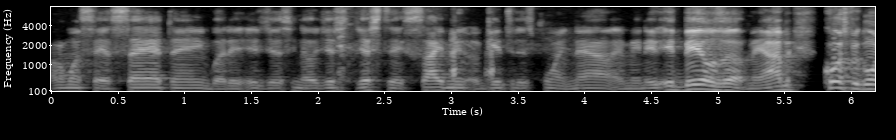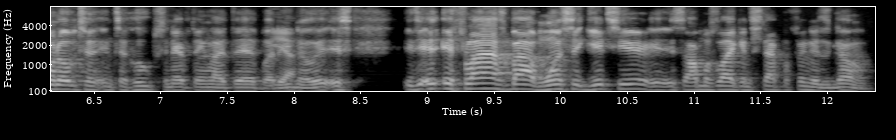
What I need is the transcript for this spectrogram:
I don't want to say a sad thing, but it, it just you know just just the excitement of getting to this point now. I mean, it, it builds up, man. I mean, of course, we're going over to into hoops and everything like that, but Yeah. you know, it's it, it flies by once it gets here. It's almost like in snap of fingers, it's gone.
